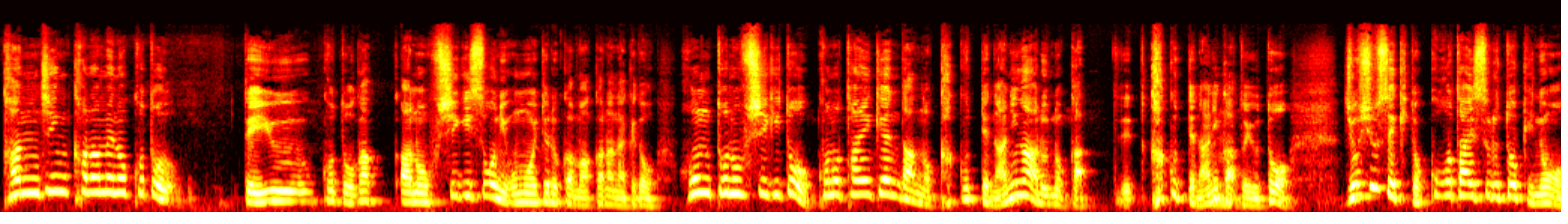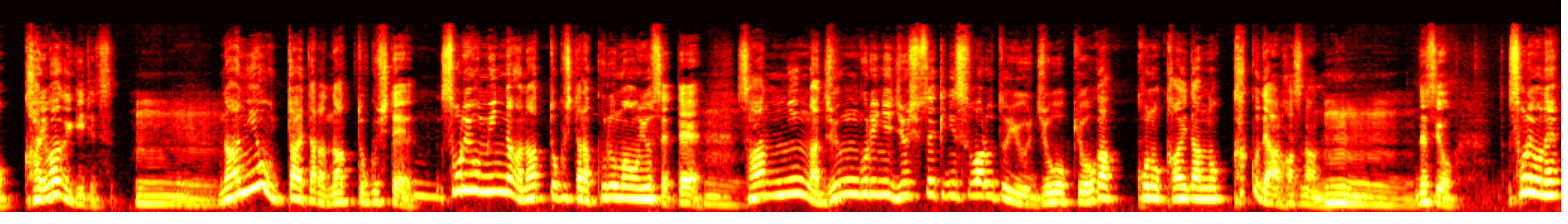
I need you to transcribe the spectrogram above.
肝心要のことっていうことが、あの、不思議そうに思えてるかもわからないけど、本当の不思議と、この体験談の核って何があるのかって、核って何かというと、助手席と交代する時の会話劇です。うん。何を訴えたら納得して、それをみんなが納得したら車を寄せて、3人が順繰りに助手席に座るという状況が、この階段の核であるはずなんうん。ですよ。それをね、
